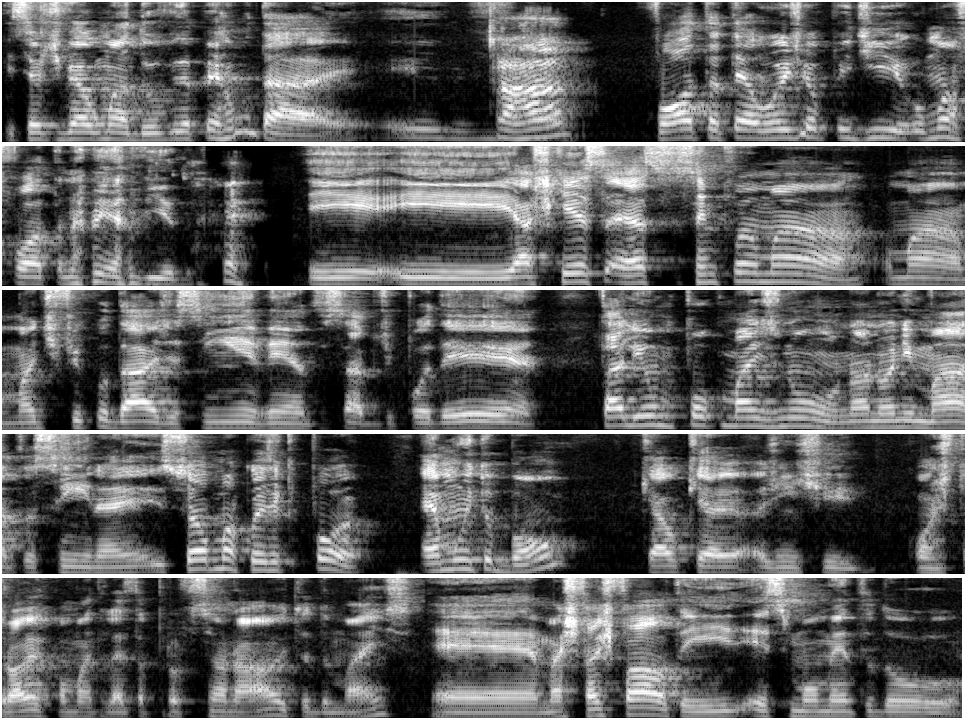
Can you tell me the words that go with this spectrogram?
e se eu tiver alguma dúvida, perguntar. Uhum. Foto, até hoje eu pedi uma foto na minha vida. E, e, acho que essa, essa, sempre foi uma, uma, uma, dificuldade, assim, em eventos, sabe? De poder tá ali um pouco mais no, no, anonimato, assim, né? Isso é uma coisa que, pô, é muito bom, que é o que a, gente constrói como atleta profissional e tudo mais, é, mas faz falta. E esse momento do,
